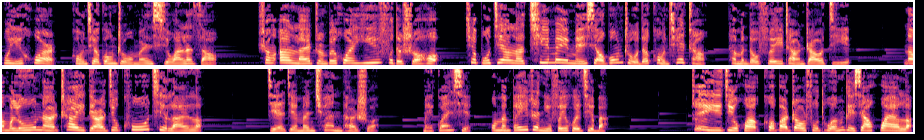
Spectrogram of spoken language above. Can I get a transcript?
不一会儿，孔雀公主们洗完了澡，上岸来准备换衣服的时候，却不见了七妹妹小公主的孔雀场，他们都非常着急。那么露娜差一点就哭起来了。姐姐们劝她说：“没关系，我们背着你飞回去吧。”这一句话可把赵树屯给吓坏了，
